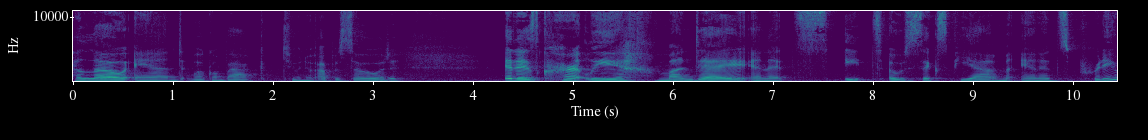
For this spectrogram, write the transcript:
Hello and welcome back to a new episode. It is currently Monday and it's 8:06 p.m. and it's pretty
